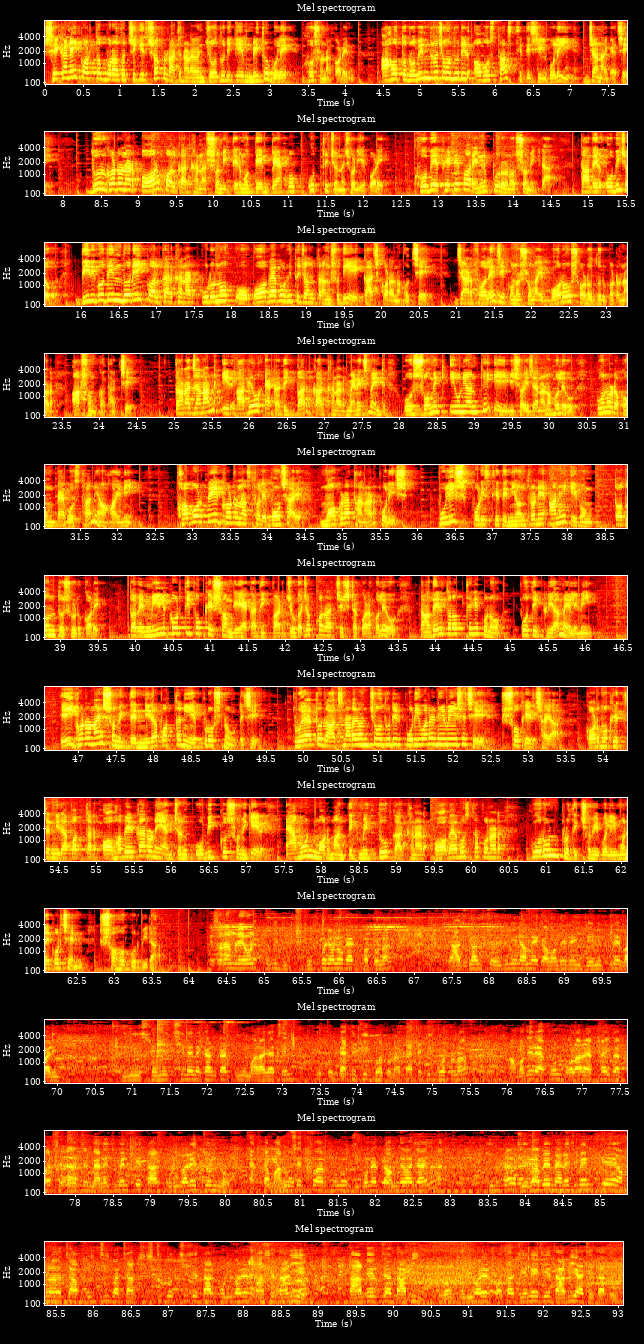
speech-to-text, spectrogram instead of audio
সেখানেই কর্তব্যরত চিকিৎসক রাজনারায়ণ চৌধুরীকে মৃত বলে ঘোষণা করেন। আহত রবীন্দ্র চৌধুরীর অবস্থা স্থিতিশীল বলেই জানা গেছে। দুর্ঘটনার পর কলকারখানার শ্রমিকদের মধ্যে ব্যাপক উত্তেজনা ছড়িয়ে পড়ে। ক্ষোভে ফেটে পড়েন পুরনো শ্রমিকরা। তাদের অভিযোগ, দীর্ঘদিন ধরেই কলকারখানার পুরনো ও অব্যবহৃত যন্ত্রাংশ দিয়ে কাজ করানো হচ্ছে, যার ফলে যে কোনো সময় বড় সড় দুর্ঘটনার আশঙ্কা থাকছে। তারা জানান, এর আগেও একাধিকবার কারখানার ম্যানেজমেন্ট ও শ্রমিক ইউনিয়নকে এই বিষয়ে জানানো হলেও কোনো রকম ব্যবস্থা নেওয়া হয়নি। খবর পেয়ে ঘটনাস্থলে পৌঁছায় মগরা থানার পুলিশ। পুলিশ পরিস্থিতি নিয়ন্ত্রণে আনে এবং তদন্ত শুরু করে। তবে মিল কর্তৃপক্ষের সঙ্গে একাধিকবার যোগাযোগ করার চেষ্টা করা হলেও তাদের তরফ থেকে কোনো প্রতিক্রিয়া মেলেনি। এই ঘটনায় শ্রমিকদের নিরাপত্তা নিয়ে প্রশ্ন উঠেছে। প্রয়াত রাজনারায়ণ চৌধুরীর পরিবারে নেমে এসেছে শোকের ছায়া। কর্মক্ষেত্রে নিরাপত্তার অভাবের কারণে একজন অভিজ্ঞ শ্রমিকের এমন মর্মান্তিক মৃত্যু কারখানার অব্যবস্থাপনার করুণ প্রতিচ্ছবি বলেই মনে করছেন সহকর্মীরা। খুবই দুঃখজনক এক ঘটনা। রাজনাথ চৌধুরী নামে এক আমাদের এই বেনিপুরে বাড়ি। তিনি শ্রমিক ছিলেন এখানকার, তিনি মারা গেছেন। এ তো প্যাথেটিক ঘটনা। প্যাথেটিক ঘটনা আমাদের এখন বলার একটাই ব্যাপার, সেটা হচ্ছে ম্যানেজমেন্টকে তার পরিবারের জন্য একটা মানুষের তো আর কোনো জীবনের দাম দেওয়া যায় না। কিন্তু যেভাবে ম্যানেজমেন্টকে আমরা চাপ দিচ্ছি বা চাপ সৃষ্টি করছি যে তার পরিবারের পাশে দাঁড়িয়ে তাদের যা দাবি এবং পরিবারের কথা জেনে যে দাবি আছে তাদের,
